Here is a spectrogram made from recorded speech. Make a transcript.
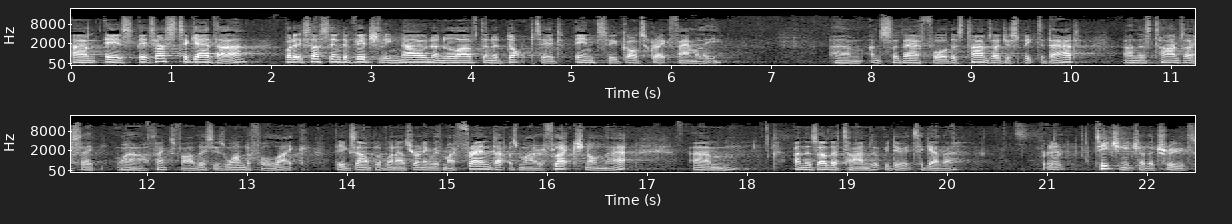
um, is it's us together, but it's us individually known and loved and adopted into God's great family. Um, and so therefore, there's times I just speak to Dad. And there's times I say, wow, thanks, Father, this is wonderful. Like the example of when I was running with my friend, that was my reflection on that. Um, and there's other times that we do it together. Brilliant. Teaching each other truths.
